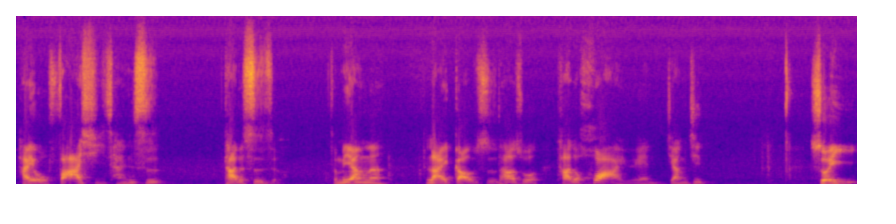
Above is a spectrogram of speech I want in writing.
还有法喜禅师，他的侍者，怎么样呢？来告知他说他的化缘将近，所以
